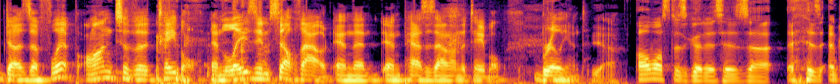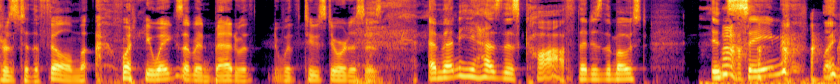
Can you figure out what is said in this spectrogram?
does a flip onto the table and lays himself out and then, and passes out on the table. Brilliant. Yeah. Almost as good as his, uh, his entrance to the film when he wakes up in bed with with two stewardesses, and then he has this cough that is the most insane, like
